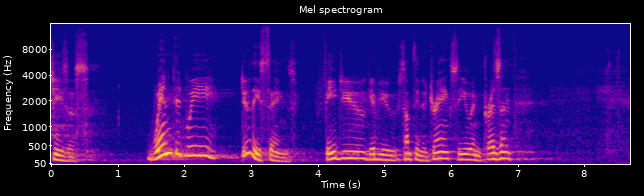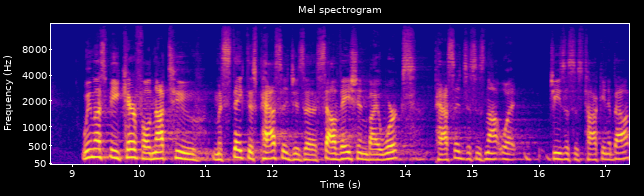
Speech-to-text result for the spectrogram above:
Jesus, When did we do these things? Feed you, give you something to drink, see you in prison? We must be careful not to mistake this passage as a salvation by works passage. This is not what Jesus is talking about.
